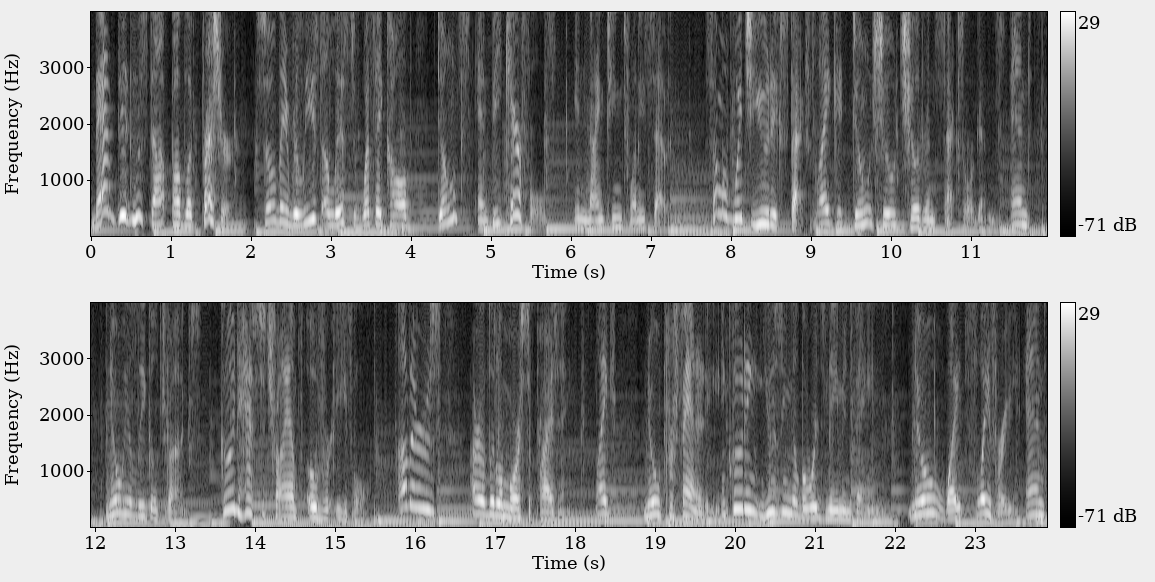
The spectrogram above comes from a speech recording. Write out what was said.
That didn't stop public pressure, so they released a list of what they called don'ts and be carefuls in 1927. Some of which you'd expect, like don't show children sex organs and no illegal drugs. Good has to triumph over evil. Others are a little more surprising, like no profanity, including using the Lord's name in vain, no white slavery, and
